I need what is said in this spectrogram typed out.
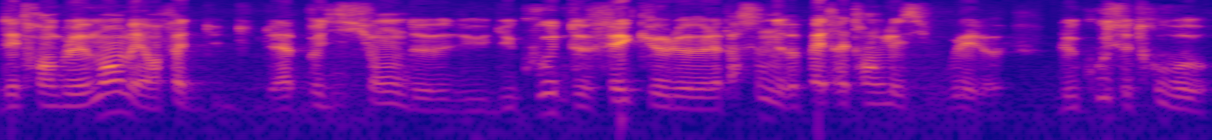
d'étranglement, mais en fait, la position de, du, du, coude fait que le, la personne ne peut pas être étranglée, si vous voulez. Le, le cou se trouve au,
